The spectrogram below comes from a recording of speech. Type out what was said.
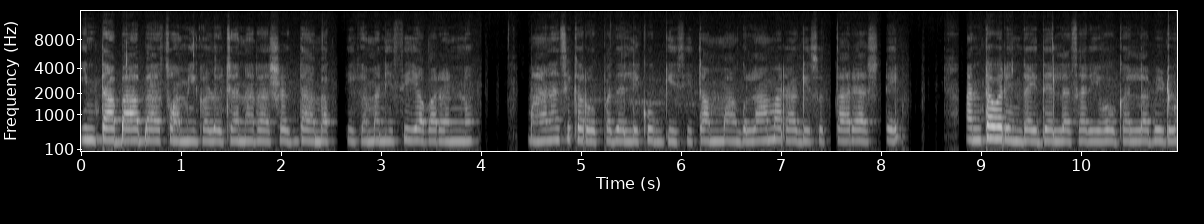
ಇಂಥ ಬಾಬಾ ಸ್ವಾಮಿಗಳು ಜನರ ಶ್ರದ್ಧಾ ಭಕ್ತಿ ಗಮನಿಸಿ ಅವರನ್ನು ಮಾನಸಿಕ ರೂಪದಲ್ಲಿ ಕುಗ್ಗಿಸಿ ತಮ್ಮ ಗುಲಾಮರಾಗಿಸುತ್ತಾರೆ ಅಷ್ಟೇ. ಅಂಥವರಿಂದ ಇದೆಲ್ಲ ಸರಿ ಹೋಗಲ್ಲ ಬಿಡು.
